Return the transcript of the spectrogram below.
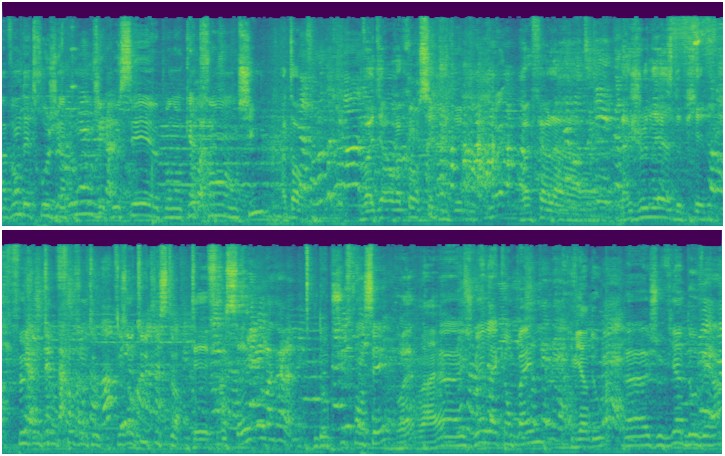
Avant d'être au Japon, j'ai bossé euh, pendant 4 ans en Chine. Attends, on va dire, on va commencer du début. On va faire la, la jeunesse de Pierrick. Faisons tout, faisons tout, faisons toute l'histoire. T'es français? Donc, je suis français. Ouais. Ouais. Euh, je viens de la campagne. Tu viens d'où? Euh, je viens d'Auvergne.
